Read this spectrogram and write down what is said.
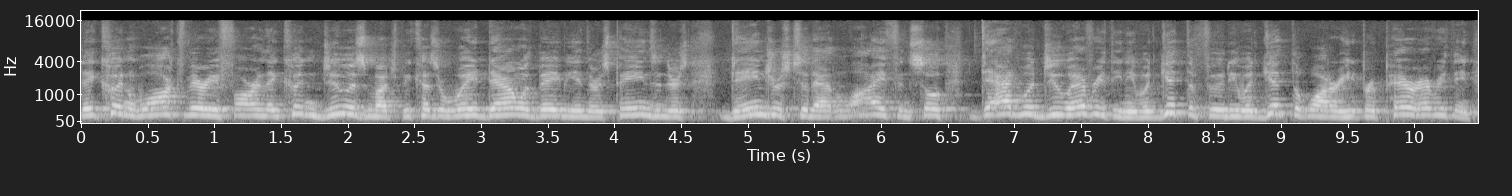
they couldn't walk very far and they couldn't do as much because they're weighed down with baby, and there's pains and there's dangers to that life. And so dad would do everything. He would get the food, he would get the water, he'd prepare everything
